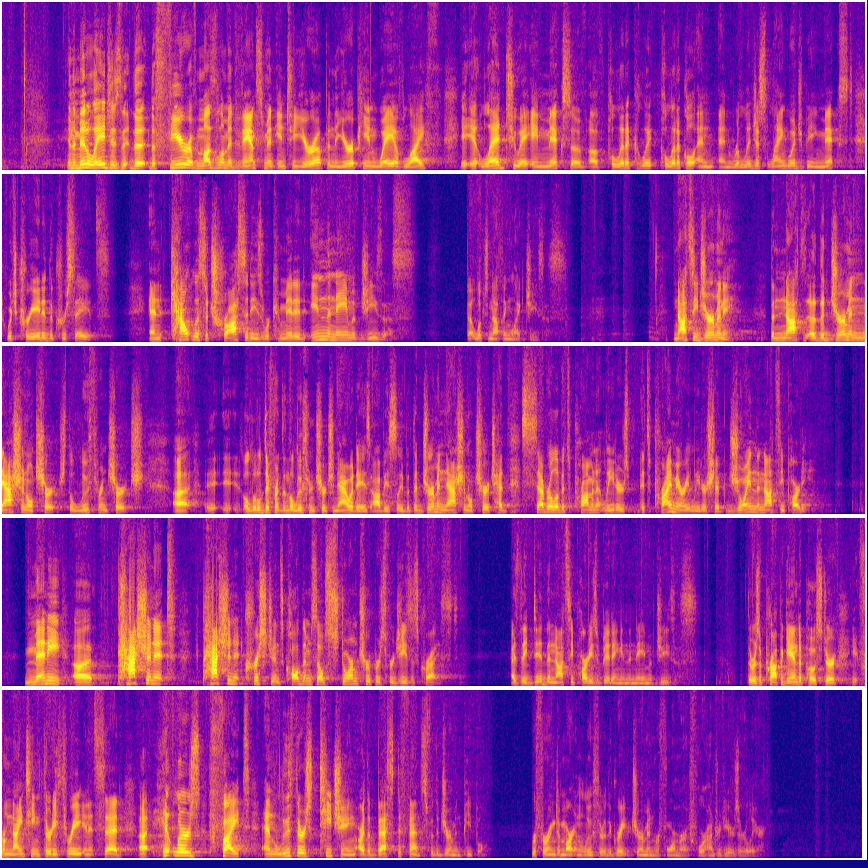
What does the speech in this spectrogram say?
In the Middle Ages, the, the, the, fear of Muslim advancement into Europe and the European way of life, it, it led to a, a mix of, of political and, and religious language being mixed, which created the Crusades. And countless atrocities were committed in the name of Jesus that looked nothing like Jesus. Nazi Germany, the, Nazi, uh, the German National Church, the Lutheran Church, uh, a little different than the Lutheran Church nowadays, obviously, but the German National Church had several of its prominent leaders, its primary leadership, join the Nazi Party. Many uh, passionate, passionate Christians called themselves stormtroopers for Jesus Christ as they did the Nazi Party's bidding in the name of Jesus. There was a propaganda poster from 1933, and it said, uh, Hitler's fight and Luther's teaching are the best defense for the German people, referring to Martin Luther, the great German reformer of 400 years earlier.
